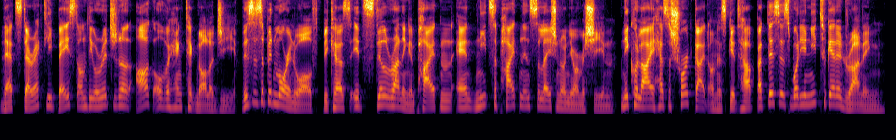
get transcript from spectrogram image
that's directly based on the original arc overhang technology. This is a bit more involved because it's still running in Python and needs a Python installation on your machine. Nicolai has a short guide on his GitHub, but this is what you need to get it running.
